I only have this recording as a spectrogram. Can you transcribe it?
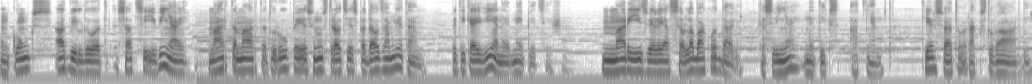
Un kungs atbildot, sacīja viņai: Marta, Marta, tu rūpējies un uztraucies par daudzām lietām, bet tikai viena ir nepieciešama. Marija izvēlējās savu labāko daļu, kas viņai netiks atņemta. Tie ir svēto rakstu vārdi.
